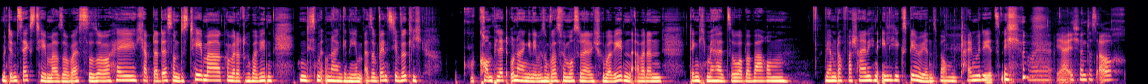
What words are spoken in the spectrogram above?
mit dem Sexthema, so, weißt du, so, hey, ich habe da das und das Thema, können wir darüber reden? Nee, das ist mir unangenehm. Also wenn es dir wirklich komplett unangenehm ist, um Gottes Willen musst du da nicht drüber reden, aber dann denke ich mir halt so, aber warum, wir haben doch wahrscheinlich eine ähnliche Experience. Warum teilen wir die jetzt nicht? Ja, ich finde das auch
